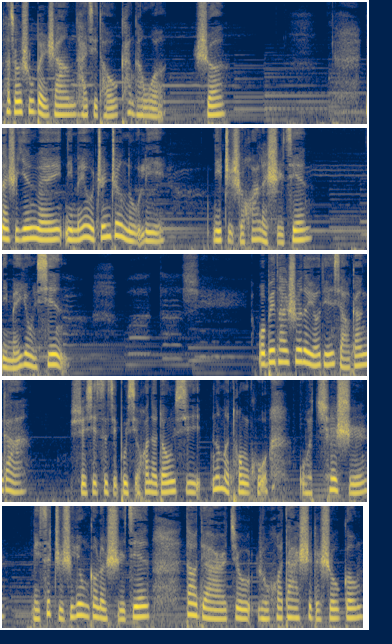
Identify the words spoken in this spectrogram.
他从书本上抬起头看看我，说：“那是因为你没有真正努力，你只是花了时间，你没用心。”我被他说的有点小尴尬，学习自己不喜欢的东西那么痛苦，我确实。每次只是用够了时间，到点儿就如获大事的收工。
